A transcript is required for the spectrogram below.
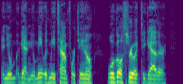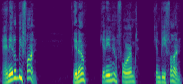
And you'll, again, you'll meet with me, Tom Fortino. We'll go through it together and it'll be fun. You know, getting informed can be fun,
